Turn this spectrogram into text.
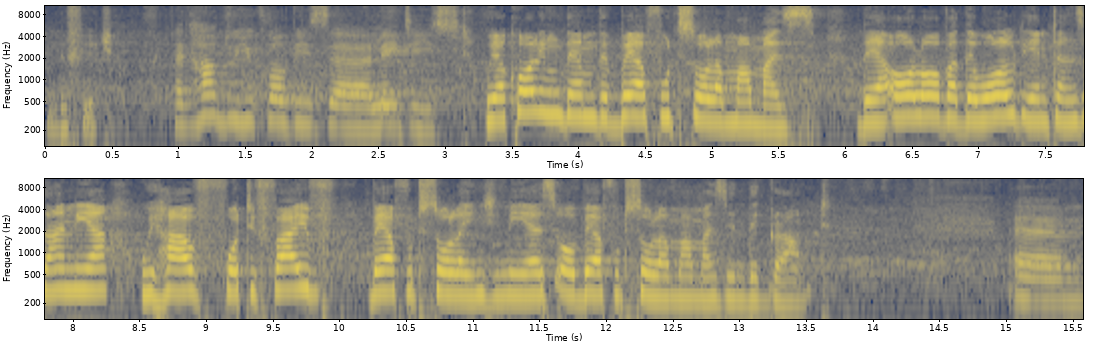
in the future. And how do you call these uh, ladies? We are calling them the barefoot solar mamas. They are all over the world. In Tanzania, we have 45 barefoot solar engineers or barefoot solar mamas in the ground. Um,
